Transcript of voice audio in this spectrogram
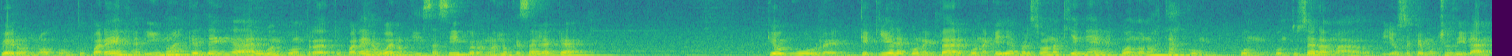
pero no con tu pareja. Y no es que tenga algo en contra de tu pareja, bueno, quizás sí, pero no es lo que sale acá. ¿Qué ocurre? Que quiere conectar con aquella persona quien eres cuando no estás con, con, con tu ser amado. Y yo sé que muchos dirán,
